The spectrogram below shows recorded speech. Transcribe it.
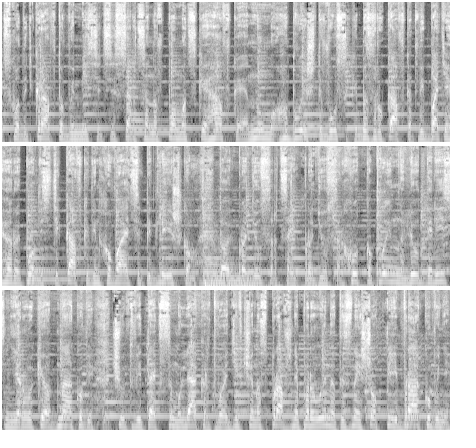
Сходить крафтовий місяці, серце навпомацьки гавкає. Нумо, оближте вусики, без рукавка Твій батя герой повісті кавки, він ховається під ліжком. Той продюсер, цей продюсер, хутко плинно, люди різні, ярлики однакові. Чу твій текст симулякр, твоя дівчина справжня перлина, ти знайшов її в раковині.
